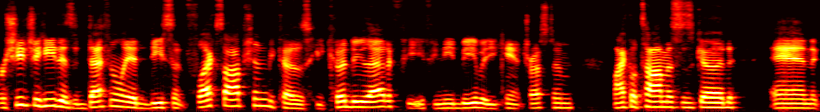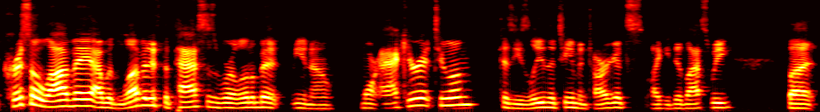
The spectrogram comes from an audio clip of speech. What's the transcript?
Rashid Shaheed is definitely a decent flex option because he could do that if he, if you need be, but you can't trust him. Michael Thomas is good. And Chris Olave, I would love it if the passes were a little bit, you know, more accurate to him because he's leading the team in targets like he did last week. But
